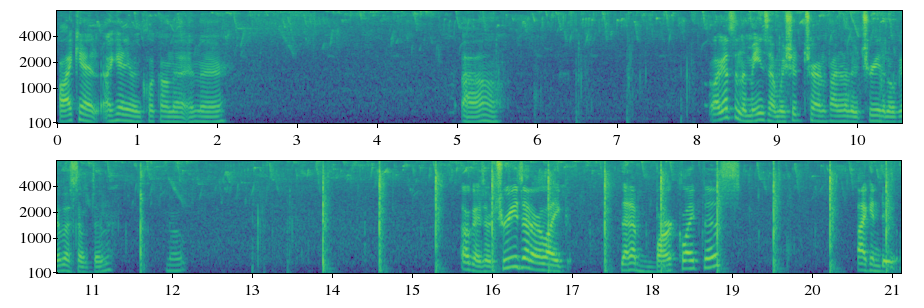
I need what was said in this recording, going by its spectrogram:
Oh, I can't, I can't even click on that in there. Oh. Well, I guess in the meantime, we should try and find another tree that'll give us something. Nope. Okay, so trees that are like, that have bark like this, I can do.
